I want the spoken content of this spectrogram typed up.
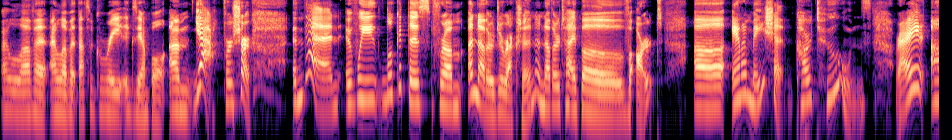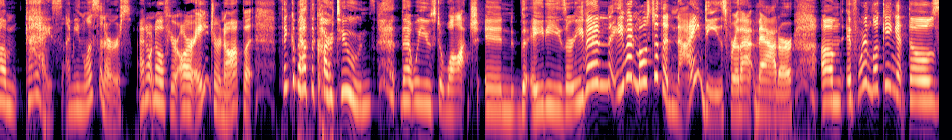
I love it. I love it. That's a great example. Um, yeah, for sure. And then if we look at this from another direction, another type of art, uh animation cartoons right? Um guys i mean listeners i don't know if you're our age or not but think about the cartoons that we used to watch in the 80s or even even most of the 90s for that matter. Um if we're looking at those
